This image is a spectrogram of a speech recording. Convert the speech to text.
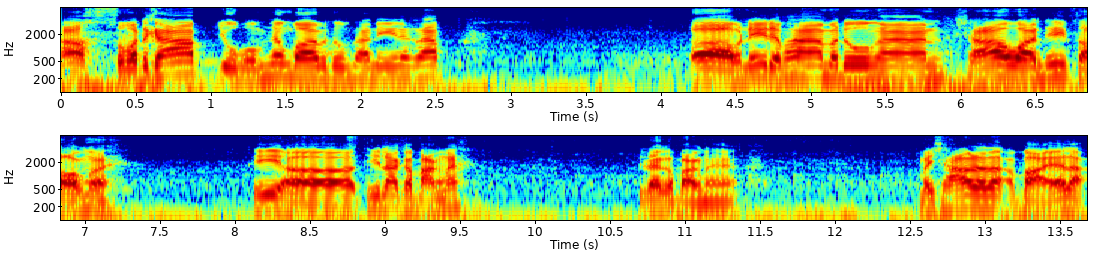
อ้าวสวัสดีครับ อยู่ผมช่างบอยปทุมธานีนะครับก็วันนี้เดี๋ยวพามาดูงานเช้าวันที่สองหน่อย ที่เอ่อที่ลาดกระบังนะ ที่ลาดกระบังนะฮะไม่เช้าแล้วละบ่ายแล้วล่ะ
